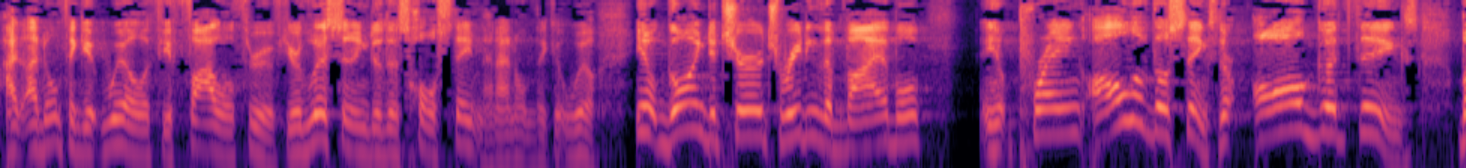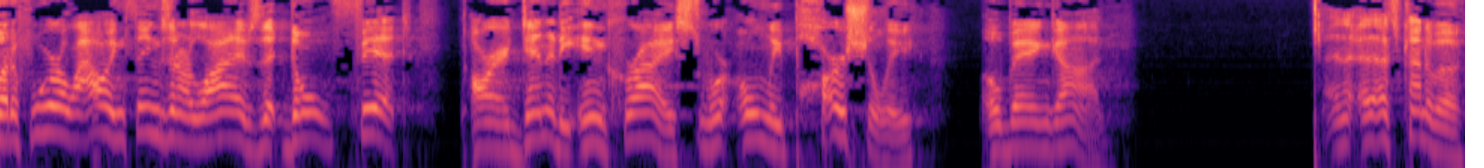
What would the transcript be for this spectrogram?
I, I, don't think it will if you follow through. If you're listening to this whole statement, I don't think it will. You know, going to church, reading the Bible, you know, praying, all of those things, they're all good things. But if we're allowing things in our lives that don't fit our identity in Christ, we're only partially obeying God. And that's kind of a,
